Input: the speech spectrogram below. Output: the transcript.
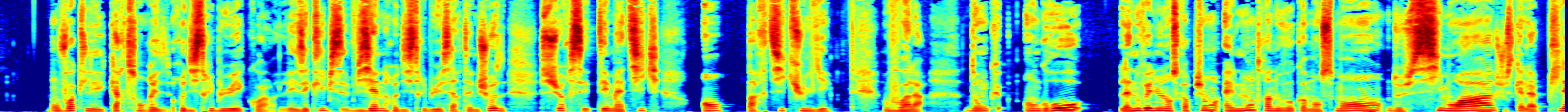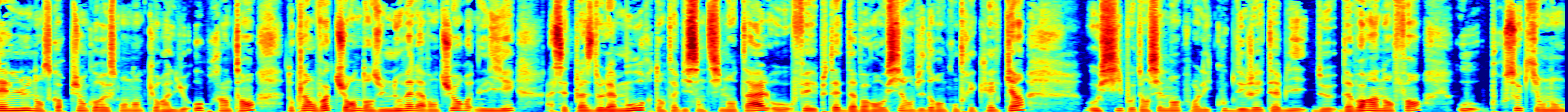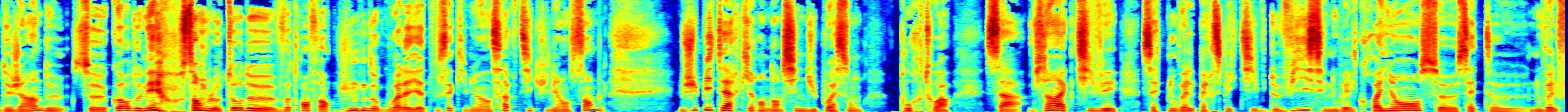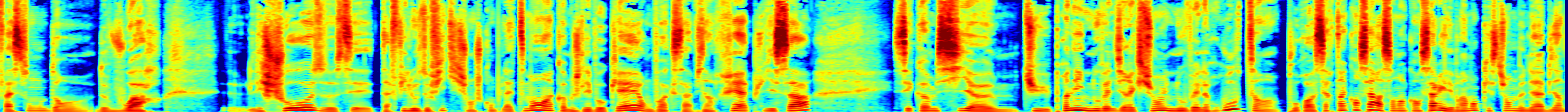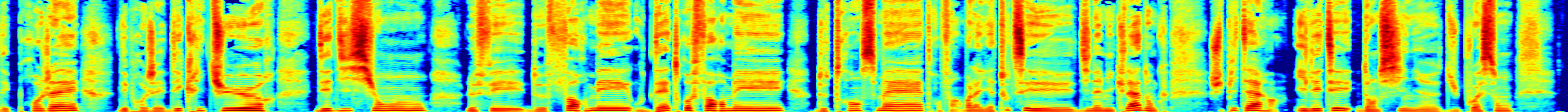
On voit que les cartes sont redistribuées, quoi. Les éclipses viennent redistribuer certaines choses sur ces thématiques en particulier. Voilà. Donc, en gros, la nouvelle lune en scorpion, elle montre un nouveau commencement de six mois jusqu'à la pleine lune en scorpion correspondante qui aura lieu au printemps. Donc là, on voit que tu rentres dans une nouvelle aventure liée à cette place de l'amour dans ta vie sentimentale, au fait peut-être d'avoir aussi envie de rencontrer quelqu'un aussi potentiellement pour les couples déjà établis d'avoir un enfant ou pour ceux qui en ont déjà un de se coordonner ensemble autour de votre enfant. Donc voilà, il y a tout ça qui vient s'articuler ensemble. Jupiter qui rentre dans le signe du poisson pour toi, ça vient activer cette nouvelle perspective de vie, ces nouvelles croyances, euh, cette euh, nouvelle façon de voir euh, les choses, c'est ta philosophie qui change complètement, hein, comme je l'évoquais, on voit que ça vient réappuyer ça. C'est comme si euh, tu prenais une nouvelle direction, une nouvelle route. Pour euh, certains cancers, ascendant cancer, il est vraiment question de mener à bien des projets, des projets d'écriture, d'édition, le fait de former ou d'être formé, de transmettre. Enfin voilà, il y a toutes ces dynamiques-là. Donc Jupiter, il était dans le signe du poisson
